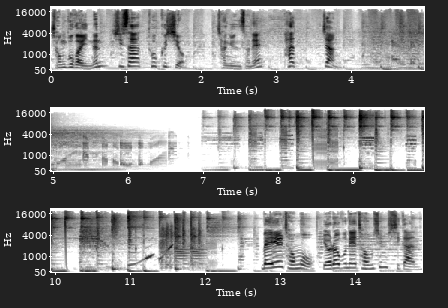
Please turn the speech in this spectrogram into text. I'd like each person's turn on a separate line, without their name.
정보가 있는 시사 토크쇼 장윤선의 팟짱.
매일 정오 여러분의 점심시간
